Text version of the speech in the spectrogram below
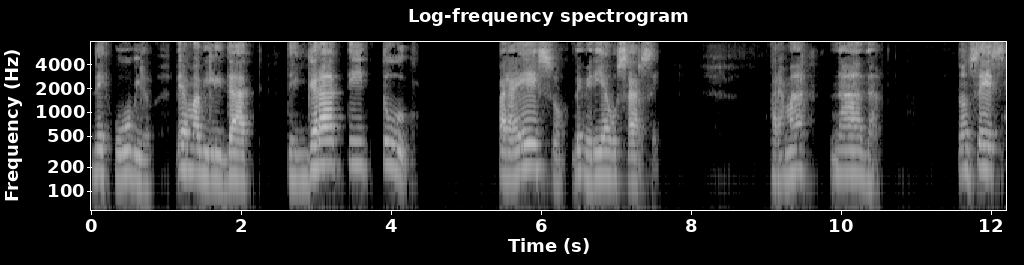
de júbilo, de amabilidad, de gratitud. Para eso debería usarse. Para más nada. Entonces,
